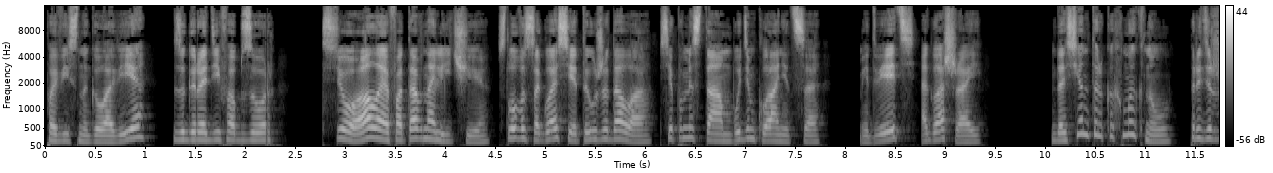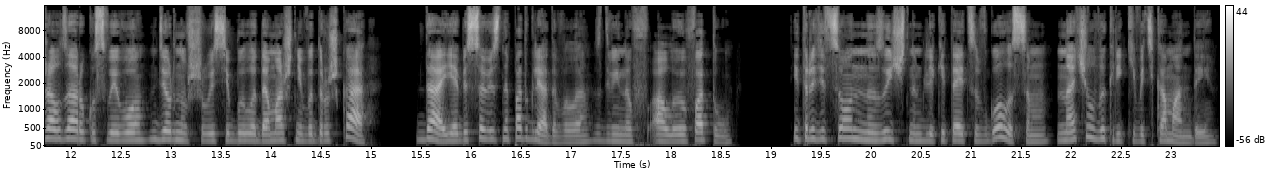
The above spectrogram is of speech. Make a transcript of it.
Повис на голове, загородив обзор. «Все, алая фата в наличии. Слово согласия ты уже дала. Все по местам, будем кланяться. Медведь, оглашай». Дасьен только хмыкнул, придержал за руку своего дернувшегося было домашнего дружка. Да, я бессовестно подглядывала, сдвинув алую фату. И традиционно зычным для китайцев голосом начал выкрикивать команды.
